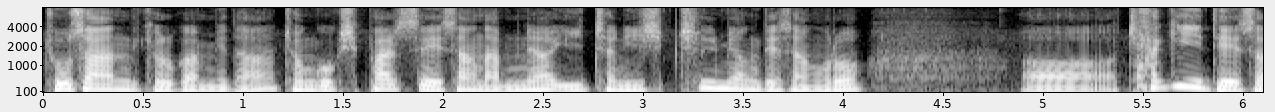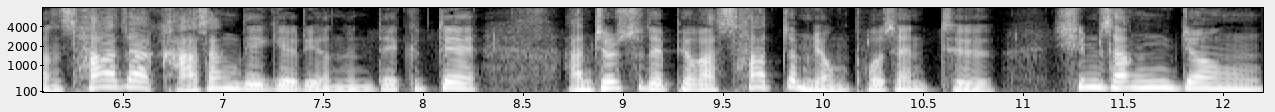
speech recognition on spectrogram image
조사한 결과입니다. 전국 18세 이상 남녀 2027명 대상으로 어, 차기 대선 사자 가상 대결이었는데 그때 안철수 대표가 4.0%, 심상정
